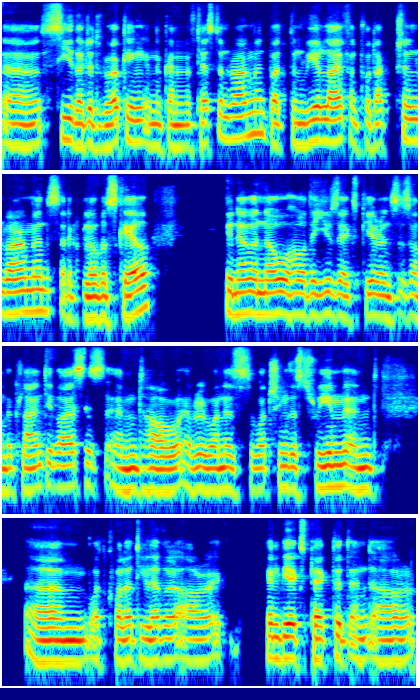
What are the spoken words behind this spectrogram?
uh, see that it's working in a kind of test environment, but in real life and production environments at a global scale, you never know how the user experience is on the client devices and how everyone is watching the stream and um, what quality level are can be expected and are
